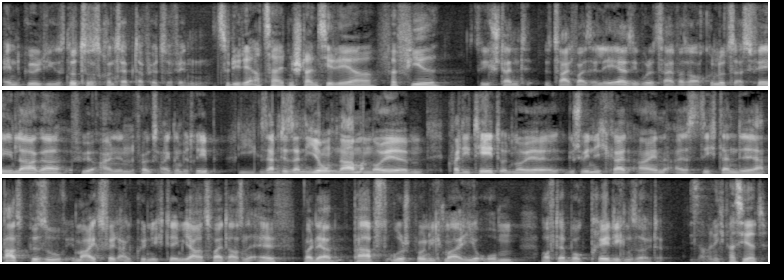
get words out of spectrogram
endgültiges Nutzungskonzept dafür zu finden. Zu DDR-Zeiten stand sie leer, verfiel. Sie stand zeitweise leer, sie wurde zeitweise auch genutzt als Ferienlager für einen volkseigenen Betrieb. Die gesamte Sanierung nahm neue Qualität und neue Geschwindigkeit ein, als sich dann der Papstbesuch im Eichsfeld ankündigte im Jahre 2011, weil der Papst ursprünglich mal hier oben auf der Burg predigen sollte. Ist aber nicht passiert.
